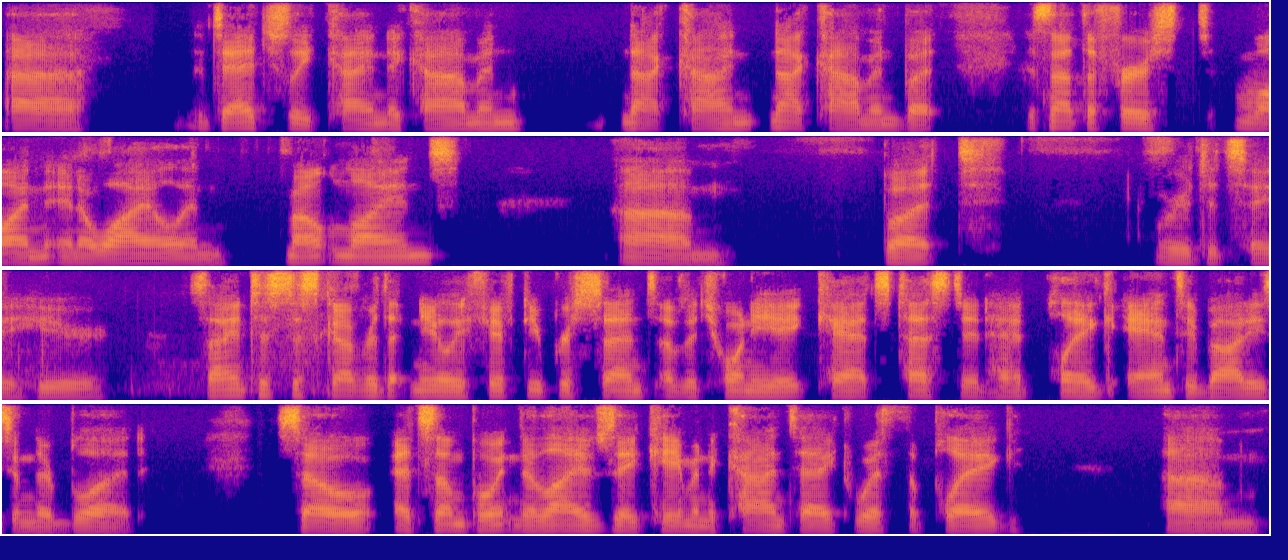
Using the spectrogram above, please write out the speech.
Uh, it's actually kind of common, not kind, not common, but it's not the first one in a while in mountain lions. Um, but where did it say here? Scientists discovered that nearly 50% of the 28 cats tested had plague antibodies in their blood. So at some point in their lives, they came into contact with the plague. Um,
